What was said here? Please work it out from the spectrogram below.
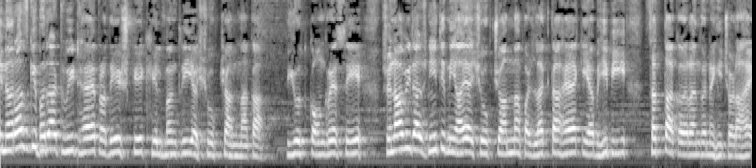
ये नाराज़गी भरा ट्वीट है प्रदेश के खेल मंत्री अशोक चांदना का। यूथ कांग्रेस से चुनावी राजनीति में आए अशोक चांदना पर लगता है कि अभी भी सत्ता का रंग नहीं चढ़ा है।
